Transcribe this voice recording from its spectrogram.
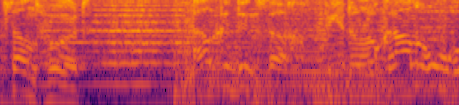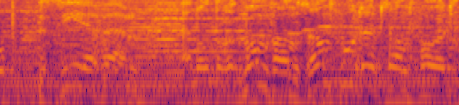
Uit Zandvoort. Elke dinsdag via de lokale omroep ZFM. En onder het mom van Zandvoort uit Zandvoort...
